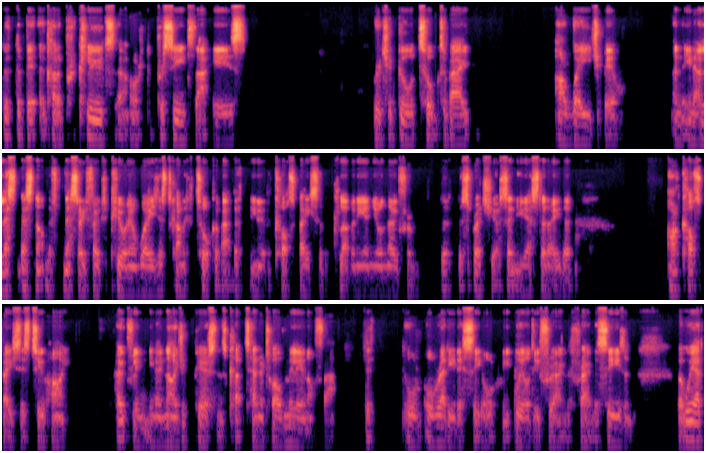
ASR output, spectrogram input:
the, the bit that kind of precludes that or precedes that is Richard Gould talked about our wage bill. And you know, let's let's not necessarily focus purely on wages to kind of talk about the you know the cost base of the club. And Ian, you'll know from the, the spreadsheet I sent you yesterday that our cost base is too high. Hopefully, you know, Nigel Pearson's cut 10 or 12 million off that already this season, or will do throughout, throughout the season. But we had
